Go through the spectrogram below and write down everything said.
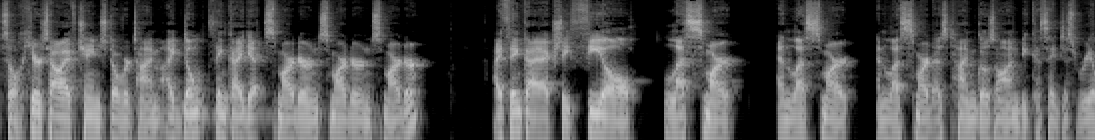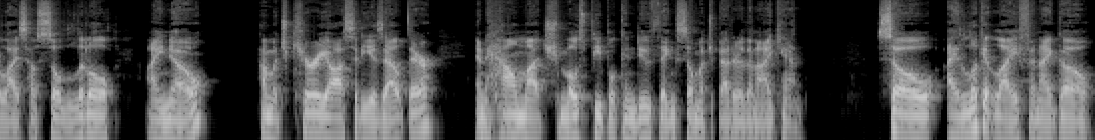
so here's how I've changed over time. I don't think I get smarter and smarter and smarter. I think I actually feel less smart and less smart and less smart as time goes on because I just realize how so little I know, how much curiosity is out there, and how much most people can do things so much better than I can. So I look at life and I go,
